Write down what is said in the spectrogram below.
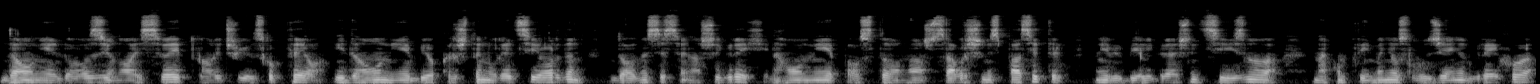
da on nije dolazio na ovaj svet u naliču ljudskog tela i da on nije bio kršten u reci Jordan da odnese sve naše grehe, da on nije postao naš savršeni spasitelj, mi bi bili grešnici iznova nakon primanja oslobođenja od grehova,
